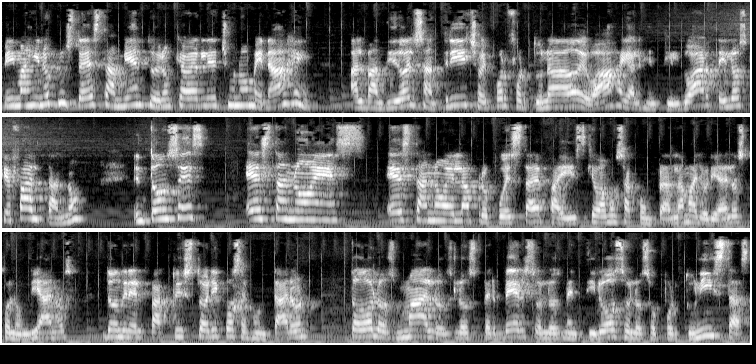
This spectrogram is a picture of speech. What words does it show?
Me imagino que ustedes también tuvieron que haberle hecho un homenaje al bandido del Santricho, hoy por fortunado de baja, y al Gentil Duarte, y los que faltan, ¿no? Entonces, esta no es esta no es la propuesta de país que vamos a comprar la mayoría de los colombianos, donde en el pacto histórico se juntaron todos los malos, los perversos, los mentirosos, los oportunistas,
